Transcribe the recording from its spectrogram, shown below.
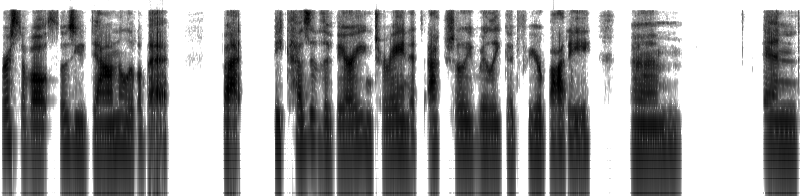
first of all, it slows you down a little bit. But because of the varying terrain, it's actually really good for your body. Um, and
